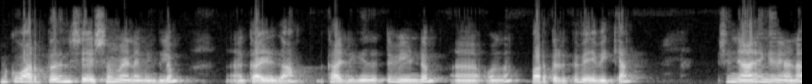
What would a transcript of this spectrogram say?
നമുക്ക് വറുത്തതിന് ശേഷം വേണമെങ്കിലും കഴുകാം. കഴുകിയിട്ട് വീണ്ടും ഒന്ന് വറുത്തെടുത്ത് വേവിക്കാം. പക്ഷെ ഞാൻ ഇങ്ങനെയാണ്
